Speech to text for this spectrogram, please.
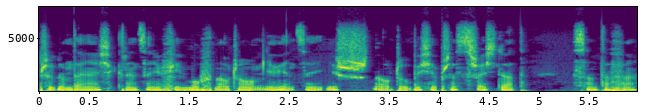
przyglądanie się kręceniu filmów nauczyło mnie więcej niż nauczyłby się przez sześć lat w Santa Fe.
